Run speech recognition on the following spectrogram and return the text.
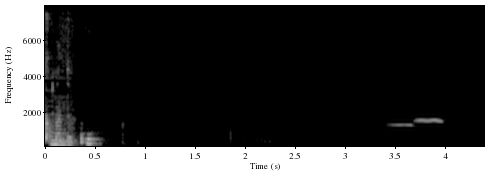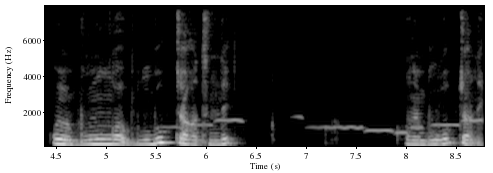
그만 듣고. 어, 얘 뭔가 무법자 같은데? 오늘 무법자네.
